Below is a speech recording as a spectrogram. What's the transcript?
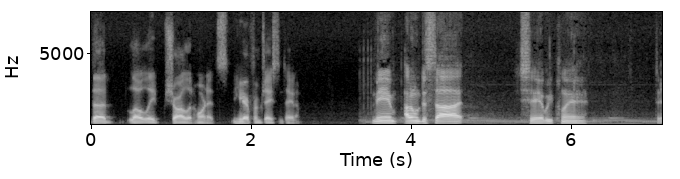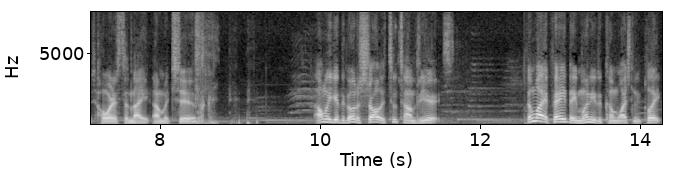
the lowly Charlotte Hornets. Hear from Jayson Tatum. Man, I don't decide. Shit, we playing the Hornets tonight. I'm a chill. I only get to go to Charlotte two times a year. Somebody paid their money to come watch me play.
